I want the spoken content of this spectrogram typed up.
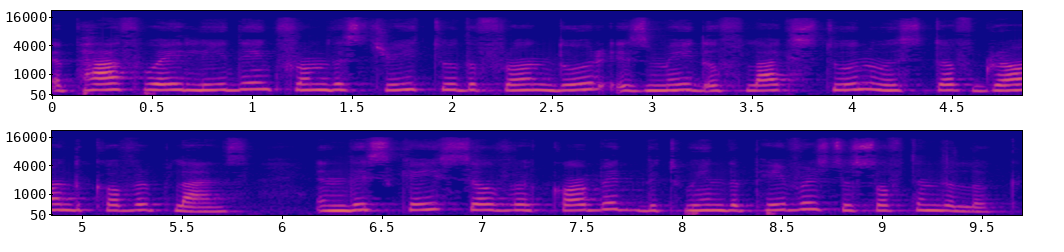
A pathway leading from the street to the front door is made of flagstone with tough ground cover plants, in this case silver carpet between the pavers to soften the look.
